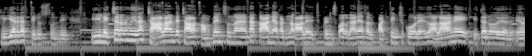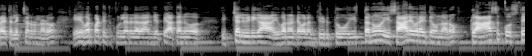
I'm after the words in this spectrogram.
క్లియర్గా తెలుస్తుంది. ఈ లెక్చరర్ మీద చాలా అంటే చాలా కంప్లైంట్స్ ఉన్నాయంట. కానీ అక్కడ ఉన్న కాలేజ్ ప్రిన్సిపాల్ కానీ అసలు పట్టించుకోలేదు. అలానే ఇతను ఎవరైతే లెక్చరర్ ఉన్నాడో ఏ ఎవరు పట్టించుకోలేరు కదా అని చెప్పి అతను విచ్చలవిడిగా ఎవరంటే వాళ్ళని తిడుతూ ఇతను ఈ సార్ ఎవరైతే ఉన్నారో క్లాస్కి వస్తే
